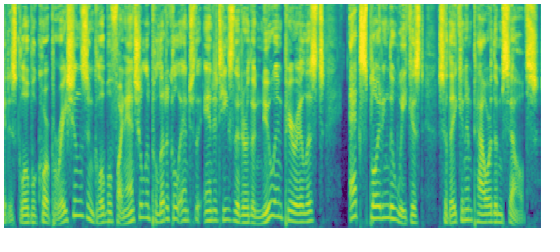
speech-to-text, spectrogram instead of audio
It is global corporations and global financial and political ent- entities that are the new imperialists exploiting the weakest so they can empower themselves.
